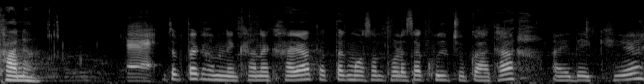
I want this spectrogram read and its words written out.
खाना। जब तक हमने खाना खाया, तब तक मौसम थोड़ा सा खुल चुका था। और देखिए,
